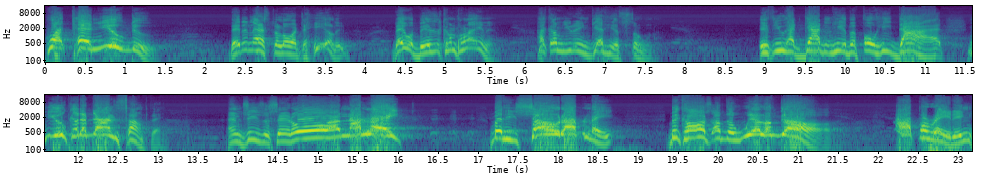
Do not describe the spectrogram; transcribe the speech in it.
What can you do? They didn't ask the Lord to heal him. They were busy complaining. How come you didn't get here sooner? If you had gotten here before he died, you could have done something. And Jesus said, Oh, I'm not late. But he showed up late because of the will of God operating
